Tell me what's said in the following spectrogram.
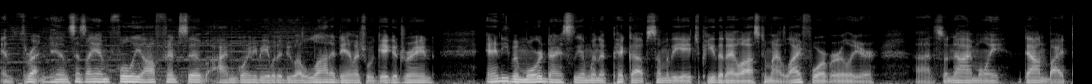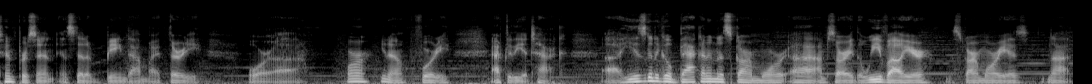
and threaten him. Since I am fully offensive, I'm going to be able to do a lot of damage with Giga Drain. And even more nicely, I'm going to pick up some of the HP that I lost to my Life Orb earlier. Uh, so now I'm only down by 10% instead of being down by 30 or, uh, or you know, 40 after the attack. Uh, he is going to go back on into Skarmory. Uh, I'm sorry, the Weavile here. The Skarmory is not,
